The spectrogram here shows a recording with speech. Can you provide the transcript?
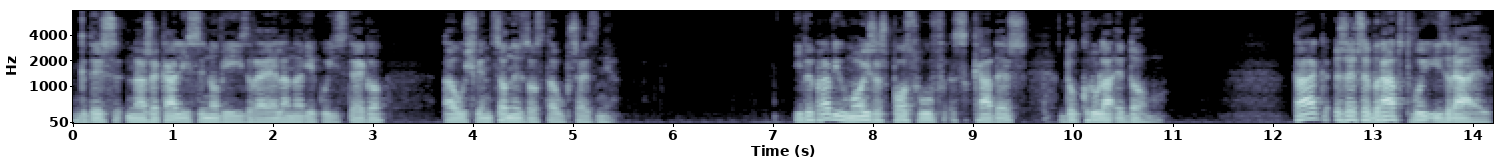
gdyż narzekali synowie Izraela na wiekuistego, a uświęcony został przez nie. I wyprawił Mojżesz posłów z Kadesz do króla Edomu. Tak rzecze brat twój Izrael.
